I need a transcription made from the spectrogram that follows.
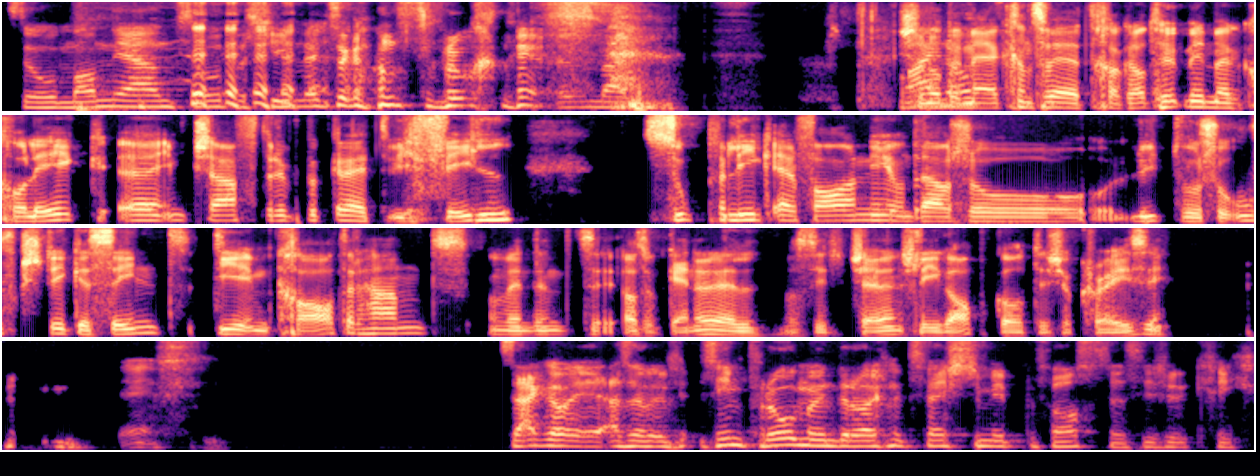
so Manja und so, das scheint nicht so ganz zu fruchten. Das ist noch bemerkenswert. Ich habe gerade heute mit einem Kollegen äh, im Geschäft darüber geredet, wie viel Super League erfahrene und auch schon Leute, die schon aufgestiegen sind, die im Kader haben. Und wenn dann, also generell, was in der Challenge League abgeht, ist ja crazy. Sagen, also sind froh, müsst ihr euch nicht fest damit befassen. Es ist wirklich...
